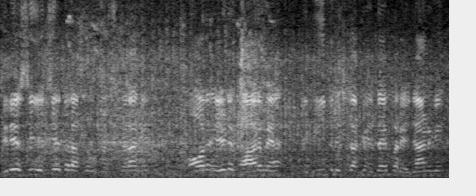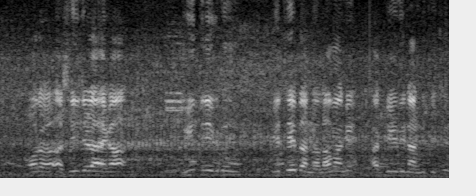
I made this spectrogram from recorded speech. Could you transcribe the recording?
ਫਿਰ ਅਸੀਂ ਇਸੇ ਤਰ੍ਹਾਂ ਪ੍ਰੋਸੈਸ ਕਰਾਂਗੇ। ਔਰ ਇਹ ਜਿਹੜੇ ਫਾਰਮ ਹੈ ਇਹ 20 ਤਰੀਕ ਤੱਕ ਇਦਾਂ ਹੀ ਭਰੇ ਜਾਣਗੇ। ਔਰ ਅਸੀਂ ਜਿਹੜਾ ਹੈਗਾ 20 ਤਰੀਕ ਨੂੰ ਇੱਥੇ ਧਰਨਾ ਲਾਵਾਂਗੇ। ਅੱਗੇ ਦੀ ਨਾਨੀ ਤੇ ਫਿਰ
